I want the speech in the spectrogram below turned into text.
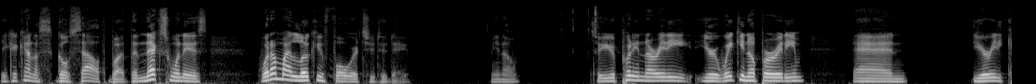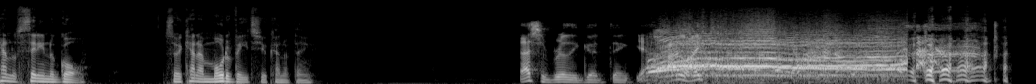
it could kind of go south but the next one is what am i looking forward to today? You know? So you're putting already you're waking up already and you're already kind of setting a goal so it kind of motivates you kind of thing That's a really good thing. Yeah, I like it.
